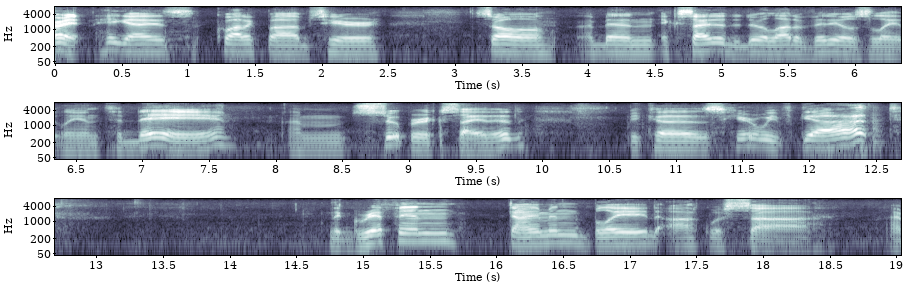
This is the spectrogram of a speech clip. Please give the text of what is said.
All right, hey guys, Aquatic Bob's here. So I've been excited to do a lot of videos lately, and today I'm super excited because here we've got the Gryphon Diamond Blade Aqua Saw. I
